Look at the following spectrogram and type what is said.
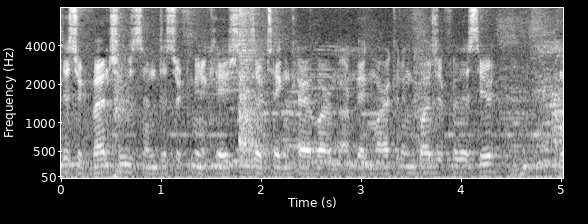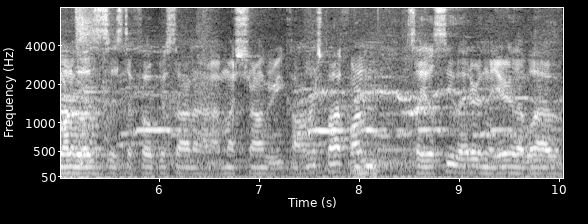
District Ventures and District Communications are taking care of our, our big marketing budget for this year. One of those is to focus on a much stronger e-commerce platform. So you'll see later in the year that we'll have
